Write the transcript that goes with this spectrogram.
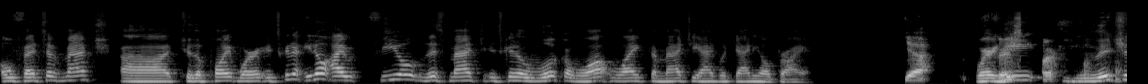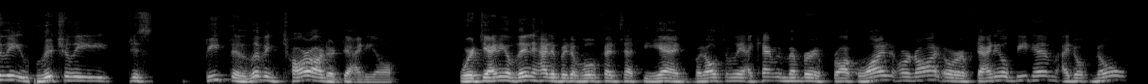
offensive match, uh, to the point where it's gonna, you know, I feel this match is gonna look a lot like the match he had with Daniel Bryan. yeah, where Very he similar. literally, literally just beat the living tar out of Daniel. Where Daniel then had a bit of offense at the end, but ultimately I can't remember if Brock won or not, or if Daniel beat him. I don't know.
